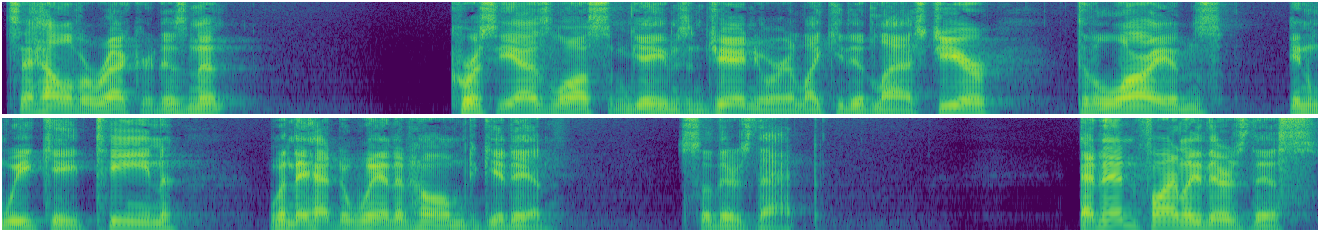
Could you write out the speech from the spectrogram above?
It's a hell of a record, isn't it? Of course, he has lost some games in January, like he did last year to the Lions in week 18 when they had to win at home to get in. So there's that. And then finally, there's this.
